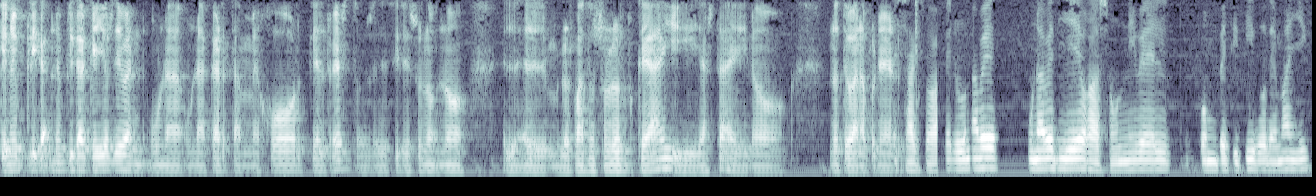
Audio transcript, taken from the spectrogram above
que no implica no implica que ellos lleven una, una carta mejor que el resto. Es decir eso no no el, el, los mazos son los que hay y ya está y no no te van a poner exacto. A ver una vez una vez llegas a un nivel competitivo de Magic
